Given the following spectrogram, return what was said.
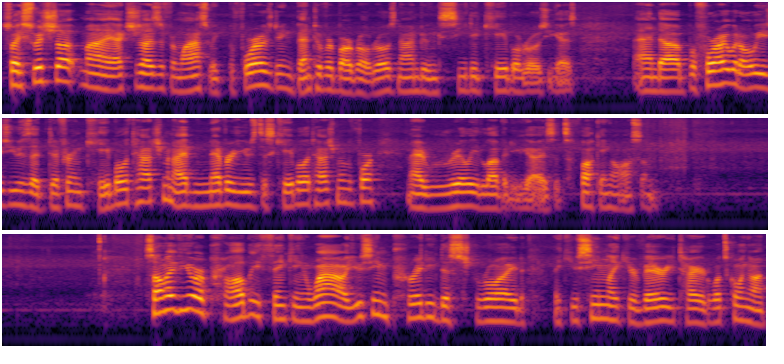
So I switched up my exercises from last week. Before I was doing bent over barbell rows, now I'm doing seated cable rows, you guys. And uh, before I would always use a different cable attachment. I've never used this cable attachment before, and I really love it, you guys. It's fucking awesome. Some of you are probably thinking, wow, you seem pretty destroyed. Like, you seem like you're very tired. What's going on?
